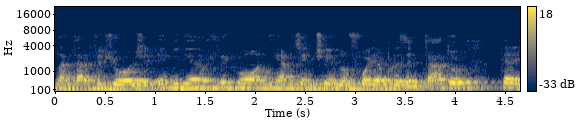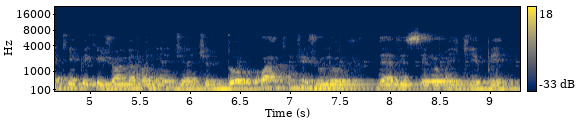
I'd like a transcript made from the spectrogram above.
Na tarde de hoje, Emiliano Rigoni, argentino, foi apresentado e a equipe que joga amanhã diante do 4 de julho deve ser uma equipe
